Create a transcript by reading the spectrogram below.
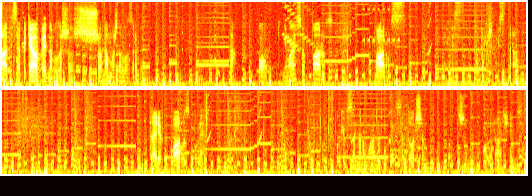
Гратися, хоча видно було, що, що там можна було зробити. Так. О, піднімаюся в парус. Парус. Якось трошки странно. Двері в парус були. Поки, поки все нормально, поки все доджим, доджим, виворачуємося.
